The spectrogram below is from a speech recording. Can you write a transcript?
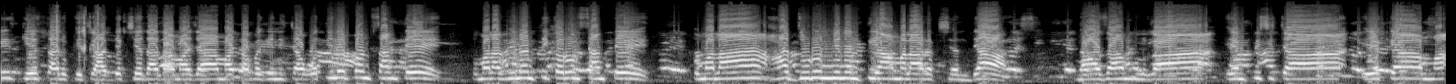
केस तालुक्याचे अध्यक्ष दादा माझ्या माता भगिनीच्या वतीने पण सांगते. तुम्हाला विनंती करून सांगते. तुम्हाला हात जोडून विनंती आम्हाला आरक्षण द्या. माझा मुलगा एमपीसीच्या एका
